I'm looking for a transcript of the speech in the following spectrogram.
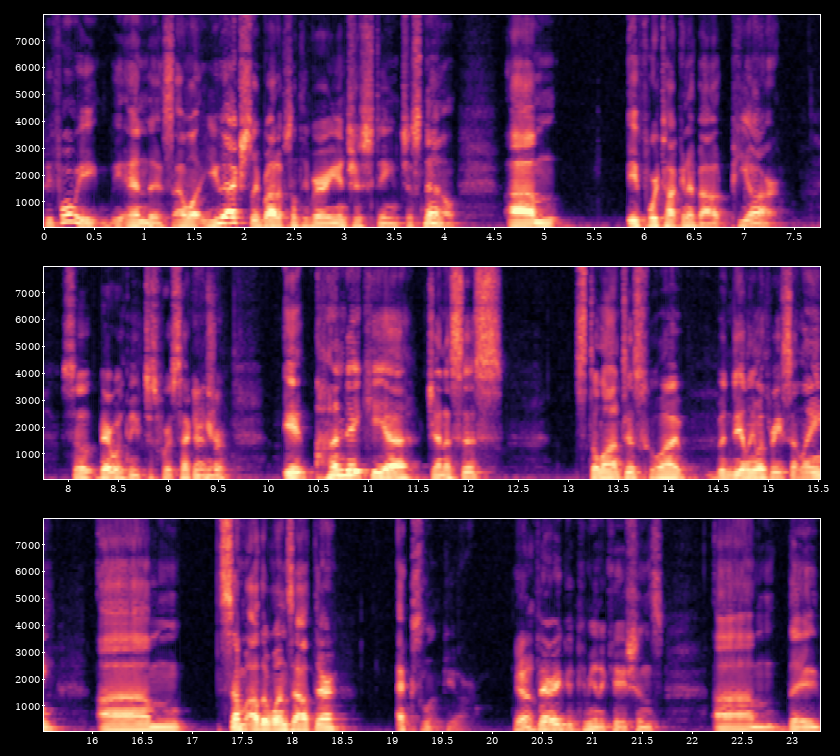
Before we, we end this, I want you actually brought up something very interesting just now. Um, if we're talking about PR, so bear with me just for a second Yeah, here. sure. It Hyundai, Kia, Genesis, Stellantis, who I've been dealing with recently, um, some other ones out there, excellent PR. Yeah. Very good communications. Um, they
